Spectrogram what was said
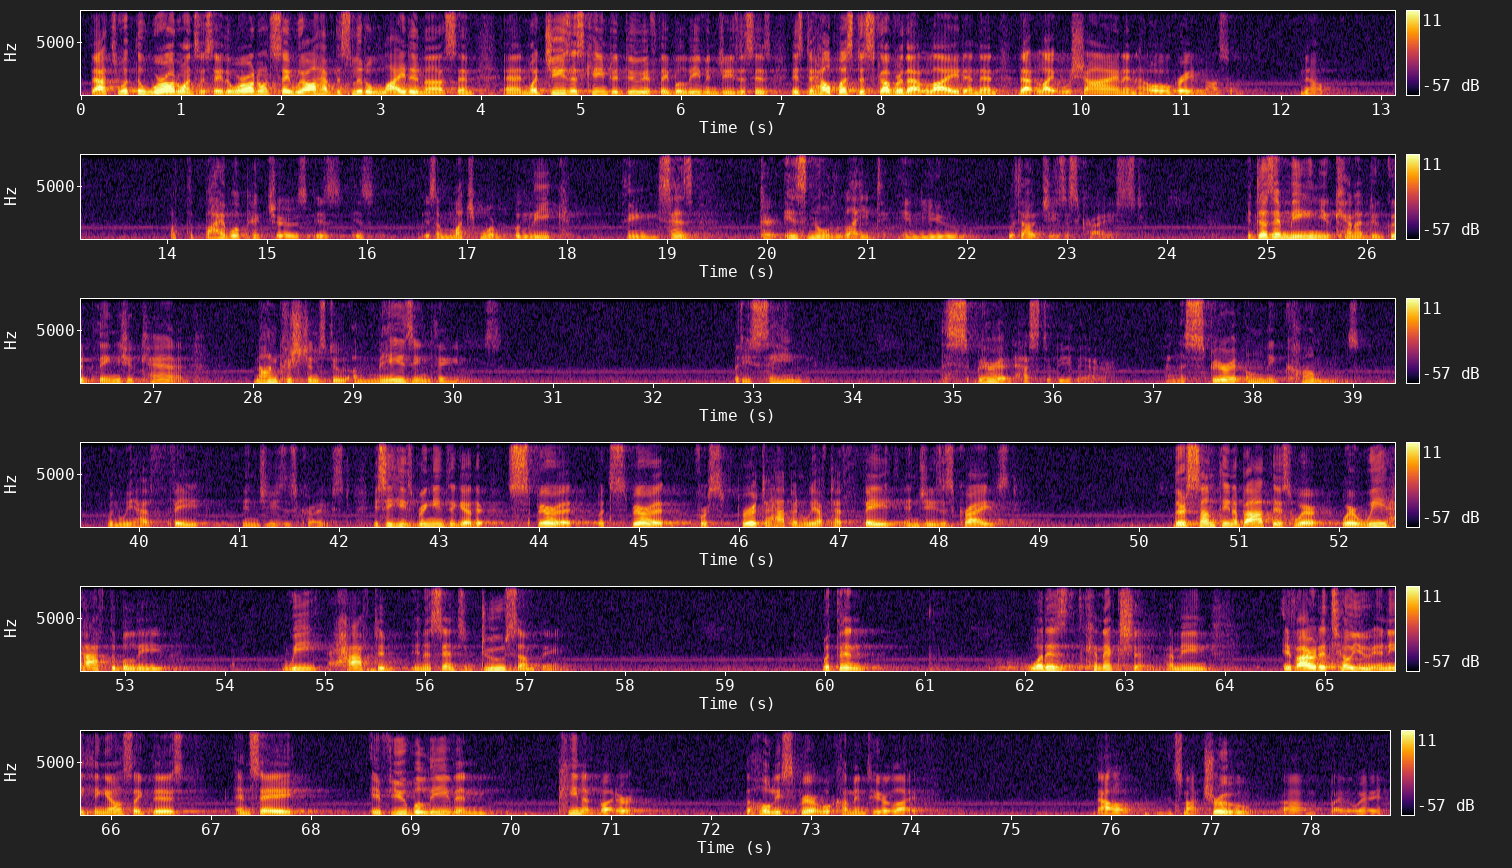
That's what the world wants to say. The world wants to say we all have this little light in us, and, and what Jesus came to do, if they believe in Jesus, is, is to help us discover that light, and then that light will shine, and oh, great and awesome. No. What the Bible pictures is, is, is a much more bleak thing. He says, There is no light in you without Jesus Christ. It doesn't mean you cannot do good things, you can. Non Christians do amazing things. But he's saying the Spirit has to be there. And the Spirit only comes when we have faith in Jesus Christ. You see, he's bringing together Spirit, but Spirit, for Spirit to happen, we have to have faith in Jesus Christ. There's something about this where, where we have to believe. We have to, in a sense, do something. But then, what is connection? I mean, if I were to tell you anything else like this and say, if you believe in peanut butter, the Holy Spirit will come into your life. Now, it's not true, um, by the way.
